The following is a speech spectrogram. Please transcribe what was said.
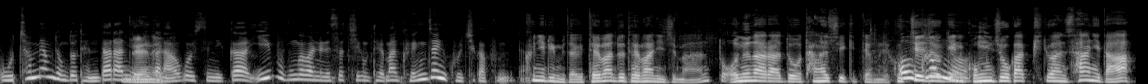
5천 명 정도 된다라는 네네. 얘기가 나오고 있으니까 이 부분과 관련해서 지금 대만 굉장히 골치가 아픕니다. 큰일입니다. 대만도 대만이지만 또 어느 나라도 당할 수 있기 때문에 국제적인 그럼요. 공조가 필요한 사안이다.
